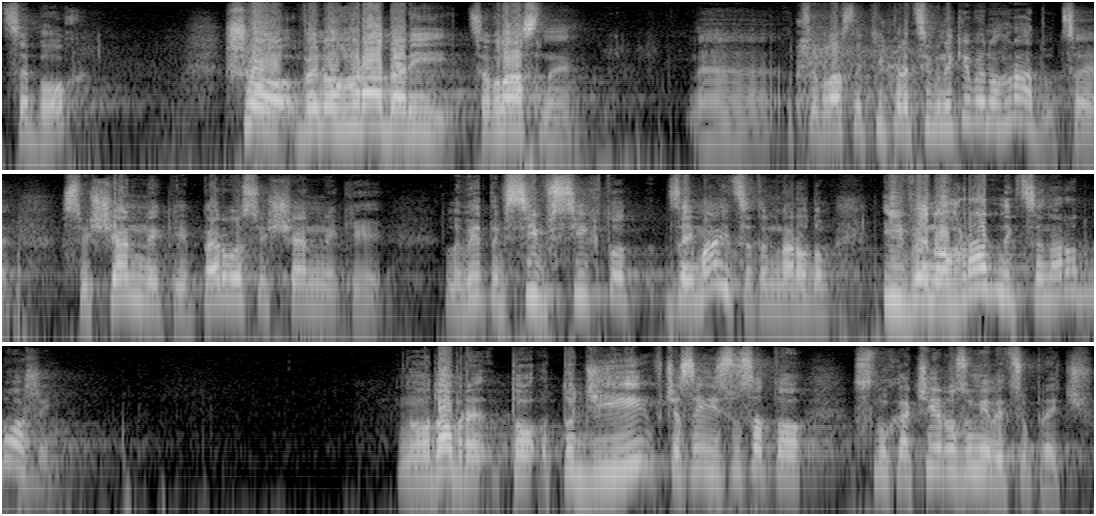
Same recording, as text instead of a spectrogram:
це Бог, що виноградарі це власне, е, це власне ті працівники винограду, це священники, первосвященники, левити, всі, всі, хто займається тим народом. І виноградник це народ Божий. Ну добре, то тоді, в часи Ісуса, то слухачі розуміли цю притчу.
